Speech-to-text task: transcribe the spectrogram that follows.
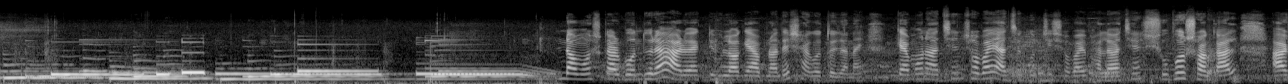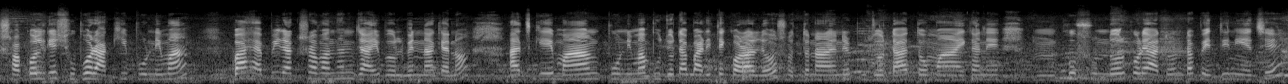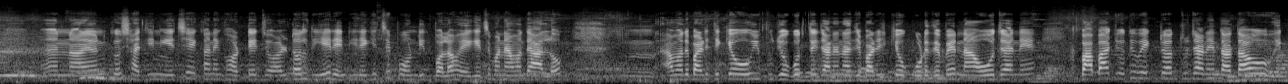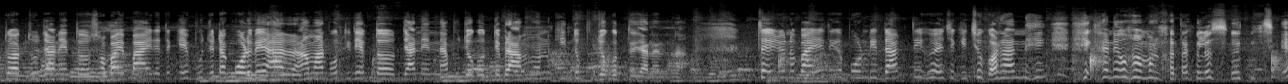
Thank you. নমস্কার বন্ধুরা, আরও একটি ব্লগে আপনাদের স্বাগত জানাই। কেমন আছেন সবাই? আশা করছি সবাই ভালো আছেন। শুভ সকাল। আর সকলকে শুভ রাখি পূর্ণিমা বা হ্যাপি রক্ষাবন্ধন, যাই বলবেন না কেন। আজকে মা পূর্ণিমা পুজোটা বাড়িতে করালো, সত্যনারায়ণের পুজোটা। তো মা এখানে খুব সুন্দর করে আটনটা পেতে নিয়েছে। নারায়ণকেও সাজিয়ে নিয়েছে। এখানে ঘরটে জল টল দিয়ে রেডি রেখেছে। পণ্ডিত বলা হয়ে গেছে মানে আমাদের আলোক। আমাদের বাড়িতে কেউ ওই পুজো করতে জানে না যে বাড়ির কেউ করে দেবে, না ও জানে। বাবা যদিও একটু আধটু জানে, দাদাও একটু আধটু জানে, তো সবাই বাইরে থেকে পুজোটা করবে আর আমার প্রতিদেব তো জানেন না পুজো করতে, ব্রাহ্মণ কিন্তু পুজো করতে জানেন না। সেই জন্য বাইরে থেকে পণ্ডিত ডাকতেই হয়েছে, কিছু করার নেই, এখানেও আমার কথাগুলো শুনছে।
